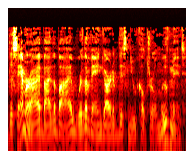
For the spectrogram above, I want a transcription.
The samurai, by the by, were the vanguard of this new cultural movement.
